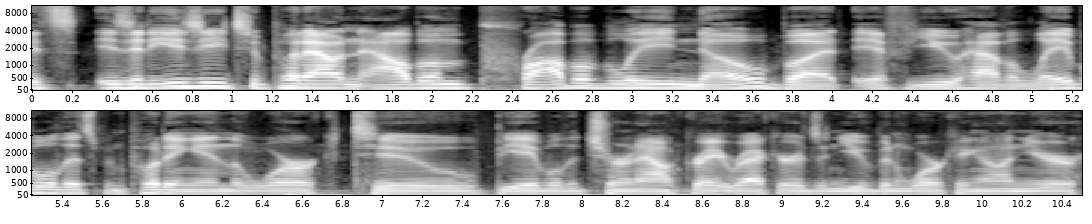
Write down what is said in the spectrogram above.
it's. Is it easy to put out an album? Probably no. But if you have a label that's been putting in the work to be able to churn out great records, and you've been working on your,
